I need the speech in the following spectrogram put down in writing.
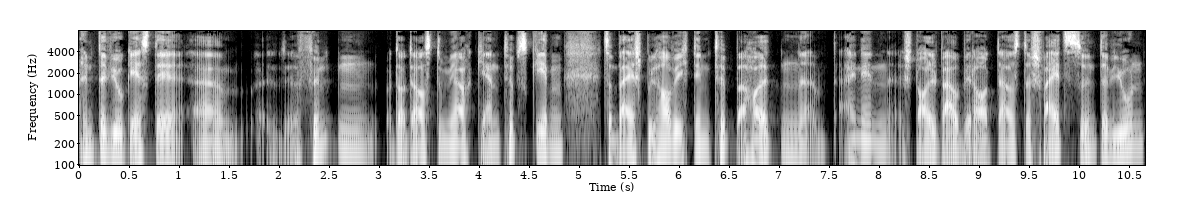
Interviewgäste äh, finden, da darfst du mir auch gern Tipps geben. Zum Beispiel habe ich den Tipp erhalten, einen Stallbauberater aus der Schweiz zu interviewen,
